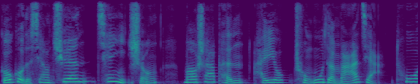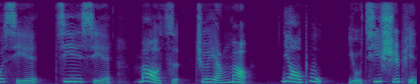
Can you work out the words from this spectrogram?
狗狗的项圈、牵引绳、猫砂盆，还有宠物的马甲、拖鞋、接鞋、帽子、遮阳帽、尿布、有机食品、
